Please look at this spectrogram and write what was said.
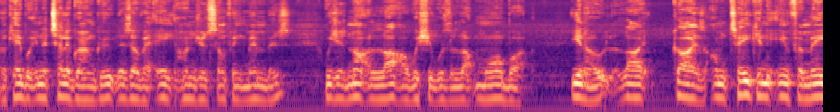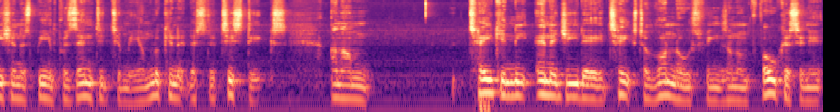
okay, but in the Telegram group, there's over 800 something members, which is not a lot. I wish it was a lot more, but you know, like guys, I'm taking the information that's being presented to me. I'm looking at the statistics, and I'm taking the energy that it takes to run those things and I'm focusing it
